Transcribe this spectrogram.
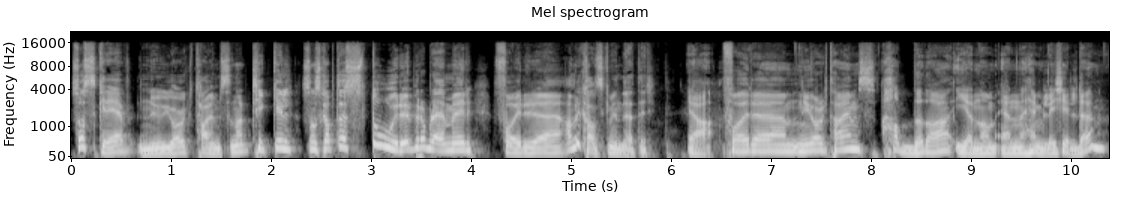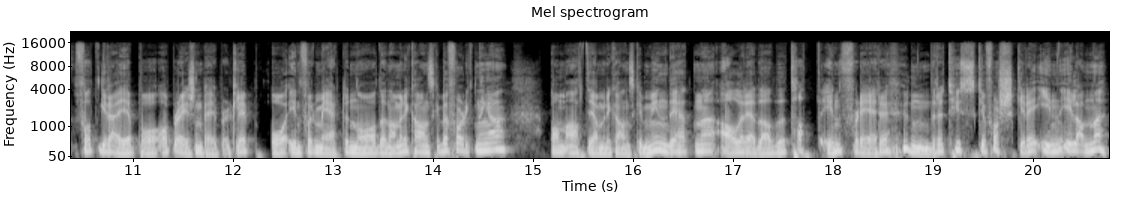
så skrev New York Times en artikkel som skapte store problemer for eh, amerikanske myndigheter. Ja, for uh, New York Times hadde da gjennom en hemmelig kilde fått greie på Operation Paperclip og informerte nå den amerikanske befolkninga om at de amerikanske myndighetene allerede hadde tatt inn flere hundre tyske forskere inn i landet.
